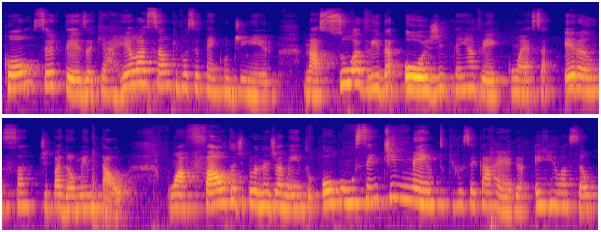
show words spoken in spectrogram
com certeza que a relação que você tem com o dinheiro na sua vida hoje tem a ver com essa herança de padrão mental, com a falta de planejamento ou com o sentimento que você carrega em relação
